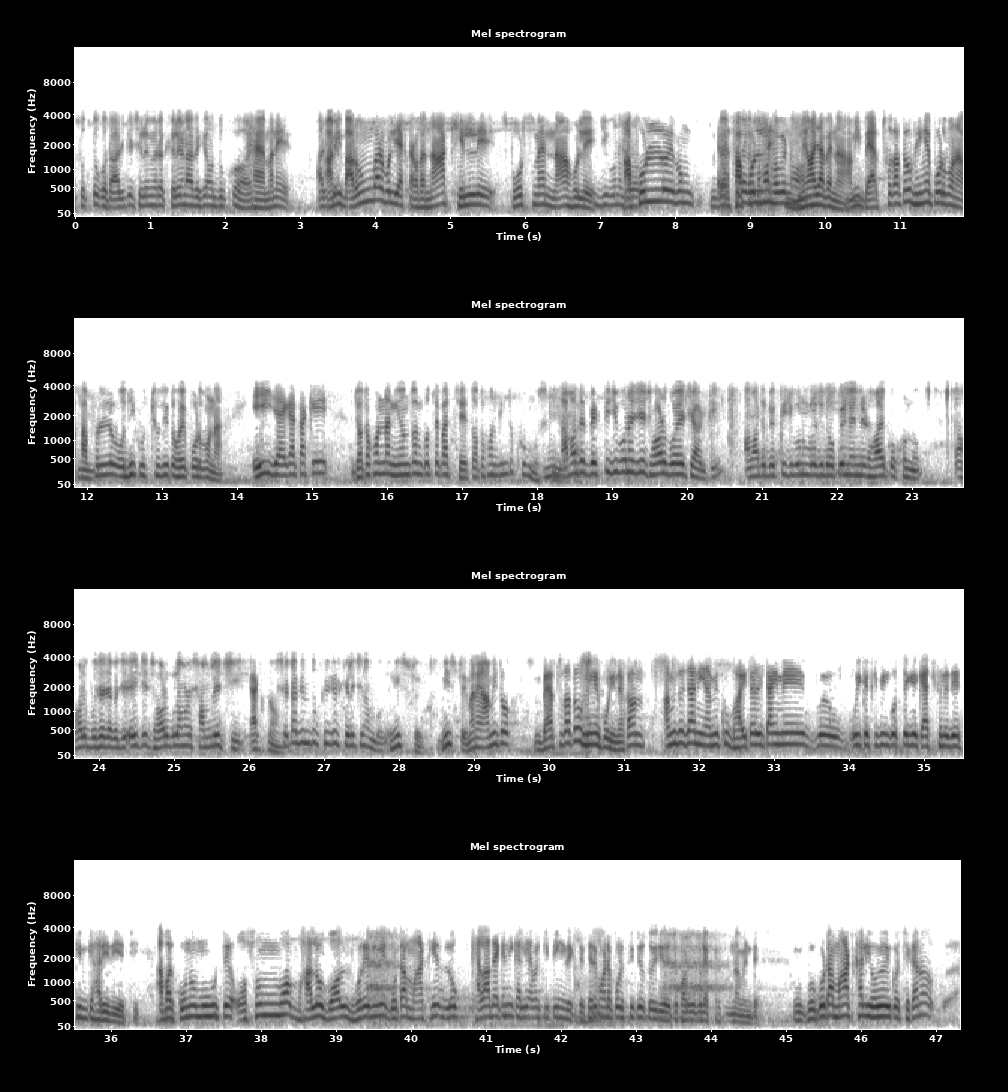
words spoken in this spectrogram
সত্য কথা। আজকে ছেলেমেয়েরা খেলে না দেখে আমার দুঃখ হয়। হ্যাঁ মানে আমি বারংবার বলি একটা কথা না খেললে স্পোর্টসম্যান না হলে সাফল্য এবং সাফল্য। নেওয়া যাবে না। আমি ব্যর্থতাতেও ভেঙে পড়ব না সাফল্য অধিক উচ্ছ্বসিত হয়ে পড়ব না। এই জায়গাটাকে যতক্ষণ না নিয়ন্ত্রণ করতে পারছে ততক্ষণ কিন্তু খুব মুশকিল আমাদের ব্যক্তি জীবনে যে ঝড় বয়েছে আর কি আমাদের ব্যক্তি জীবনগুলো যদি ওপেন এন্ডেড হয় কখনো তাহলে বোঝা যাবে যে এই যে ঝড়গুলো আমরা সামলেছি একদম। সেটা কিন্তু ক্রিকেট খেলেছিলাম বলে। নিশ্চয়ই নিশ্চয়ই। মানে আমি তো ব্যর্থতাতেও ভেঙে পড়ি না। কারণ আমি তো জানি আমি খুব ভাইটাল টাইমে উইকেট কিপিং করতে গিয়ে ক্যাচ ফেলে দিয়ে টিমকে হারিয়ে দিয়েছি। আবার কোনো মুহূর্তে অসম্ভব ভালো বল ধরে নিয়ে গোটা মাঠের লোক খেলা দেখেনি খালি আমার কিপিং দেখছে। সেরকম একটা পরিস্থিতিও তৈরি হয়েছে খড়গপুর একটা টুর্নামেন্টে গোটা মাঠ খালি হই হই করছে। কেন?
